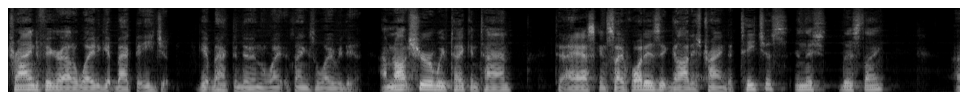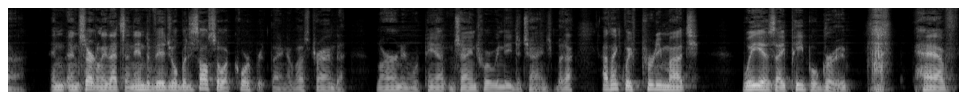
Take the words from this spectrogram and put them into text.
trying to figure out a way to get back to Egypt, get back to doing the way things the way we did. I'm not sure we've taken time to ask and say, what is it God is trying to teach us in this this thing? Uh, and and certainly that's an individual, but it's also a corporate thing of us trying to learn and repent and change where we need to change. But I, I think we've pretty much, we as a people group, have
